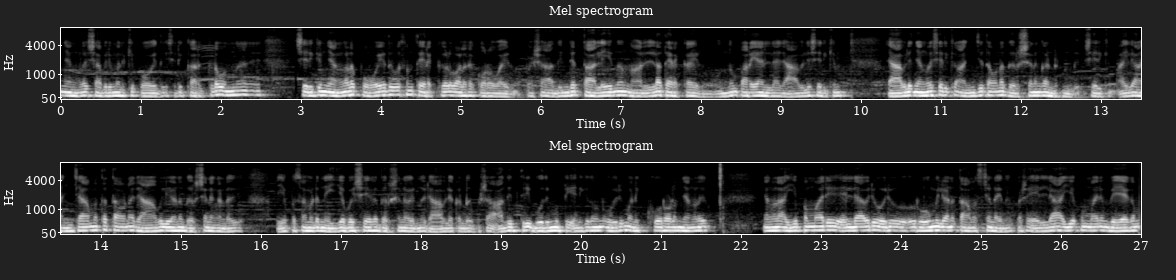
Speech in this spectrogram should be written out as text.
ഞങ്ങൾ ശബരിമലയ്ക്ക് പോയത്. ശരി കർക്കിടക ഒന്ന് ശരിക്കും ഞങ്ങൾ പോയ ദിവസം തിരക്കുകൾ വളരെ കുറവായിരുന്നു. പക്ഷേ അതിന്റെ തലേന്ന് നല്ല തിരക്കായിരുന്നു. ഒന്നും പറയാനില്ല. രാവിലെ ശരിക്കും രാവിലെ ഞങ്ങൾ ശരിക്കും അഞ്ച് തവണ ദർശനം കണ്ടിട്ടുണ്ട് ശരിക്കും. അതിൽ അഞ്ചാമത്തെ തവണ രാവിലെയാണ് ദർശനം കണ്ടത്. അയ്യപ്പസ്വാമിയുടെ നെയ്യഭിഷേക ദർശനമായിരുന്നു രാവിലെ കണ്ടത്. പക്ഷേ അതിത്തിരി ബുദ്ധിമുട്ടി. എനിക്ക് തോന്നുന്നു ഒരു മണിക്കൂറോളം ഞങ്ങൾ ഞങ്ങൾ അയ്യപ്പന്മാർ എല്ലാവരും ഒരു റൂമിലാണ് താമസിച്ചിട്ടുണ്ടായിരുന്നത്. പക്ഷേ എല്ലാ അയ്യപ്പന്മാരും വേഗം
